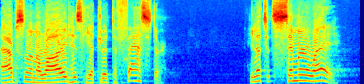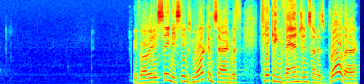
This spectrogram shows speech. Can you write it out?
Absalom allowed his hatred to fester. He lets it simmer away. We've already seen he seems more concerned with taking vengeance on his brother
